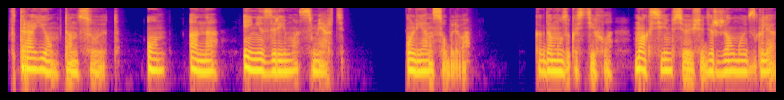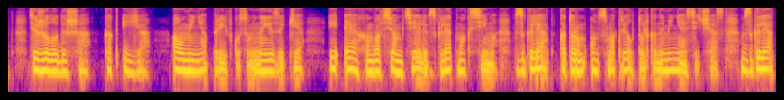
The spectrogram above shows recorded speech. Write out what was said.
втроем танцуют. Он, она и незримо смерть. Ульяна Соболева. Когда музыка стихла, Максим все еще держал мой взгляд, тяжело дыша, как и я, а у меня привкусом на языке и эхом во всем теле взгляд Максима, взгляд, которым он смотрел только на меня сейчас, взгляд,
